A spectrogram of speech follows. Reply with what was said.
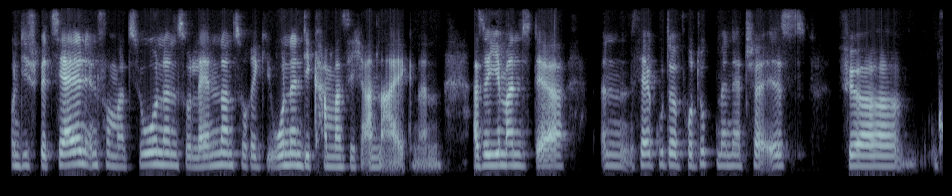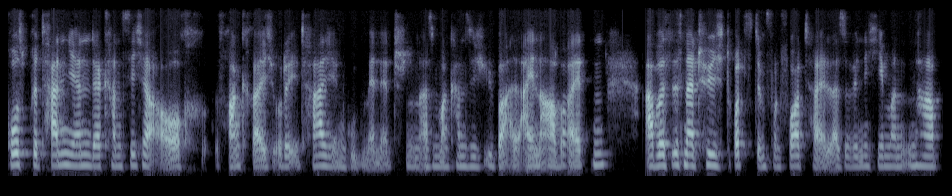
und die speziellen Informationen zu Ländern, zu Regionen, die kann man sich aneignen. Also jemand, der ein sehr guter Produktmanager ist, für Großbritannien, der kann sicher auch Frankreich oder Italien gut managen. Also man kann sich überall einarbeiten. Aber es ist natürlich trotzdem von Vorteil. Also wenn ich jemanden habe,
